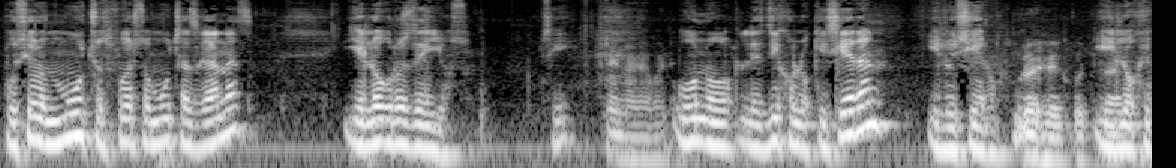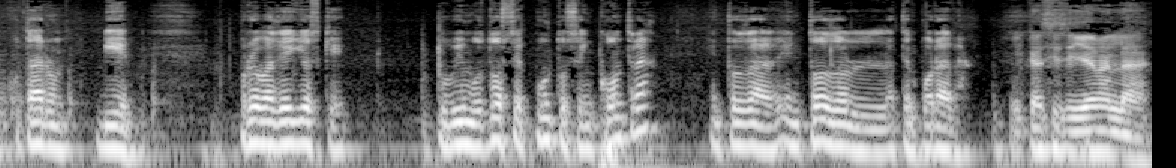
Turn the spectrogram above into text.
pusieron mucho esfuerzo, muchas ganas y el logro es de ellos. ¿sí? Uno les dijo lo que hicieran y lo hicieron. y lo ejecutaron bien. Prueba de ello es que tuvimos 12 puntos en contra en toda en toda la temporada. Y casi se llevan la,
